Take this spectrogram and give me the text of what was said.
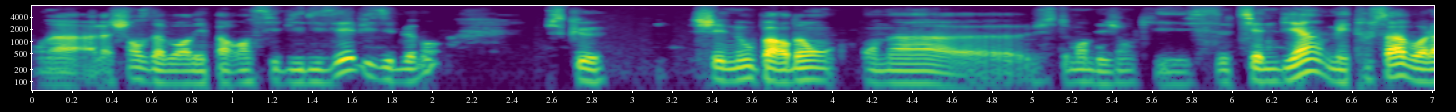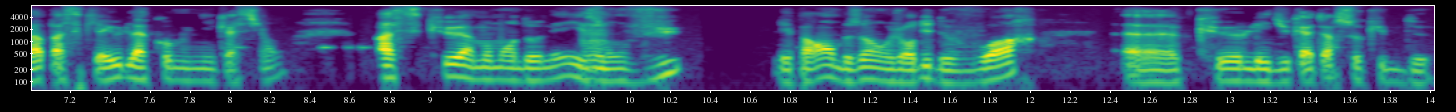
on a la chance d'avoir des parents civilisés, visiblement, puisque chez nous, pardon, on a euh, justement des gens qui se tiennent bien, mais tout ça, voilà, parce qu'il y a eu de la communication, parce qu'à un moment donné, ils Mm. ont vu, les parents ont besoin aujourd'hui de voir euh, que l'éducateur s'occupe d'eux.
